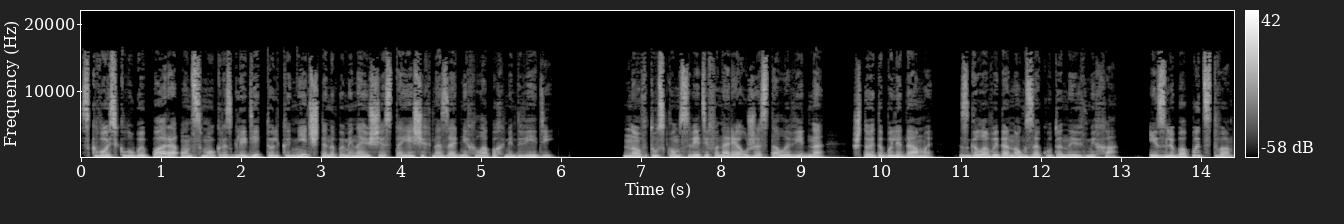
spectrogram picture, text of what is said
Сквозь клубы пара он смог разглядеть только нечто напоминающее стоящих на задних лапах медведей. Но в тусклом свете фонаря уже стало видно, что это были дамы, с головы до ног закутанные в меха. Из любопытства,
